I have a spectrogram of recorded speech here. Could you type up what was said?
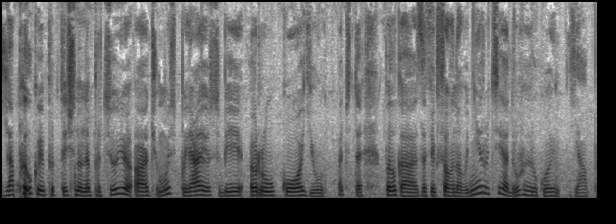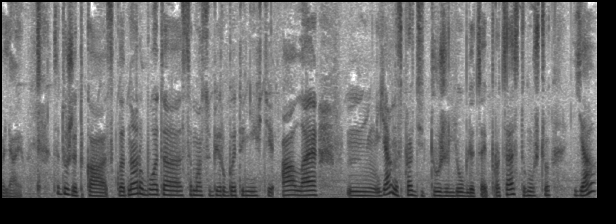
я пилкою практично не працюю, а чомусь пиляю собі рукою. Бачите, пилка зафіксована в одній руці, а другою рукою я пиляю. Це дуже така складна робота, сама собі робити нігті, але я насправді дуже люблю цей процес, тому що я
